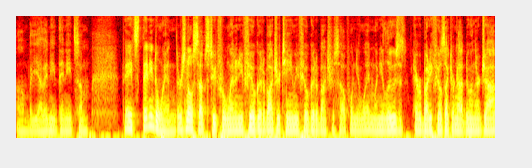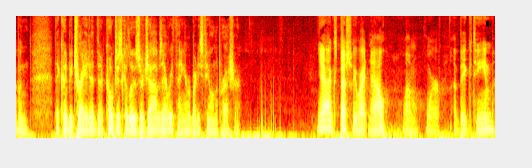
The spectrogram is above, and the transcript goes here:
Um, but yeah, they need they need some they need, they need to win. There's no substitute for winning. You feel good about your team. You feel good about yourself when you win. When you lose, everybody feels like they're not doing their job and they could be traded. The coaches could lose their jobs. Everything. Everybody's feeling the pressure. Yeah, especially right now. Um, we're a big team,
